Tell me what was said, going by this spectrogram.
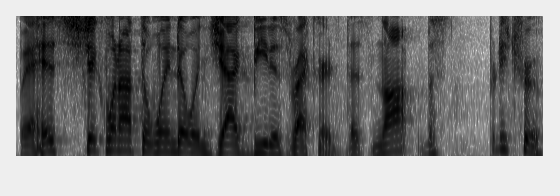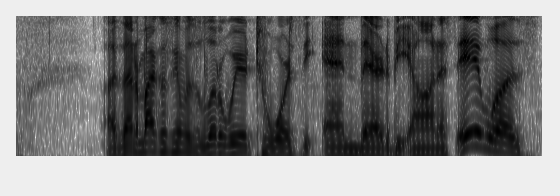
But yeah, his shtick went out the window when Jack beat his record. That's not, that's pretty true. Uh, then Michael's game was a little weird towards the end there, to be honest. It was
